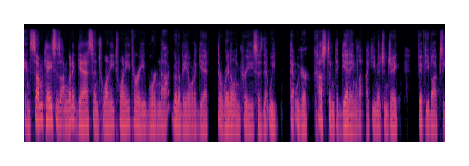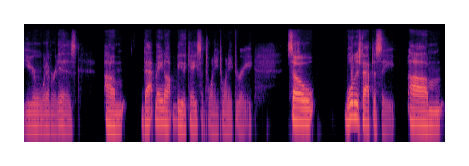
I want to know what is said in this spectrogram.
in some cases, I'm going to guess in 2023, we're not going to be able to get the rental increases that we that we are accustomed to getting. Like you mentioned, Jake, 50 bucks a year, whatever it is. Um, that may not be the case in 2023. So we'll just have to see. Um,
